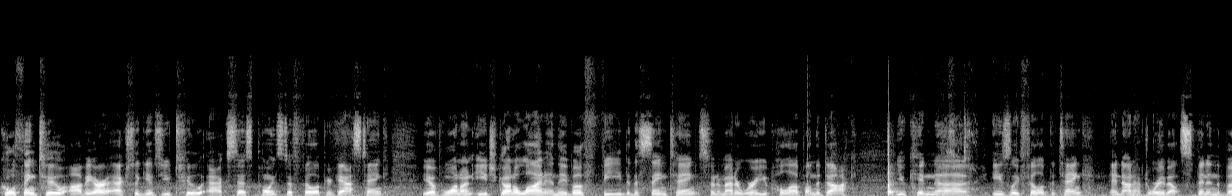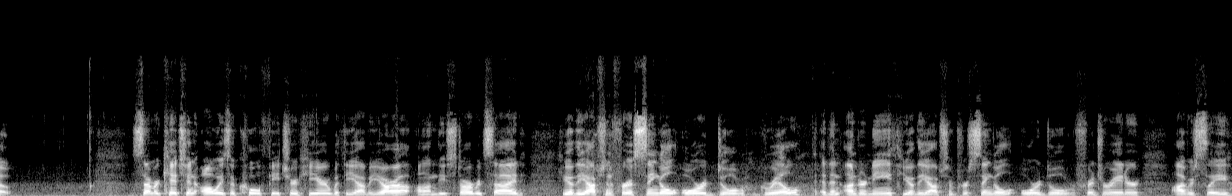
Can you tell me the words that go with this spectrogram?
Cool thing too, Aviara actually gives you two access points to fill up your gas tank. You have one on each gunnel line and they both feed to the same tank. So no matter where you pull up on the dock, you can uh, easily fill up the tank and not have to worry about spinning the boat. Summer kitchen, always a cool feature here with the Aviara on the starboard side. You have the option for a single or dual grill, and then underneath you have the option for single or dual refrigerator. Obviously,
